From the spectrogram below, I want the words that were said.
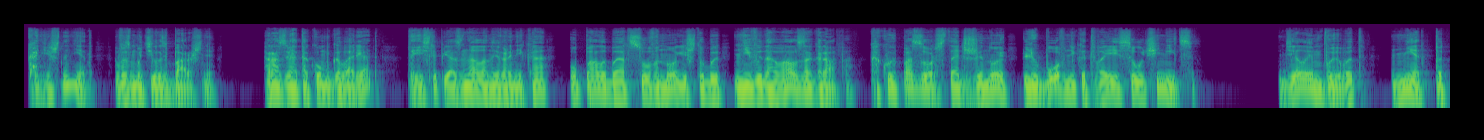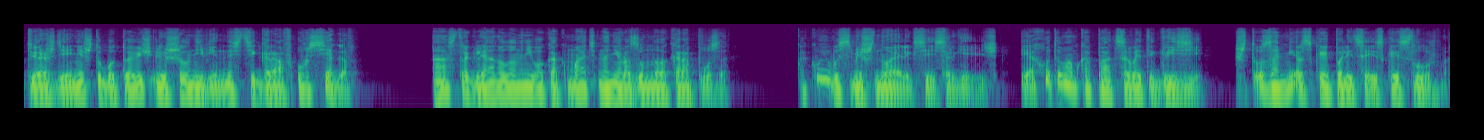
«Конечно нет», — возмутилась барышня. «Разве о таком говорят? Да если б я знала наверняка, упала бы отцу в ноги, чтобы не выдавал за графа. Какой позор стать женой любовника твоей соученицы!» Делаем вывод. Нет подтверждения, что Бутович лишил невинности граф Урсегов. Астра глянула на него, как мать на неразумного карапуза. «Какой вы смешной, Алексей Сергеевич, и охота вам копаться в этой грязи. Что за мерзкая полицейская служба?»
